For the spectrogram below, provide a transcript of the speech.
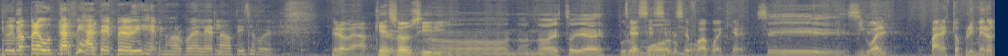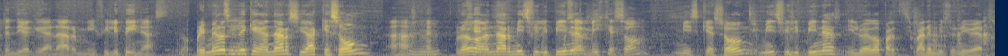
Yo iba a preguntar, fíjate, pero dije, mejor voy a leer la noticia porque... Pero, ah, que Pero son Siri. No, no, no, esto ya es puro ya se, se- morbo. se fue a cualquiera. Sí, sí. Igual, para esto primero tendría que ganar mis Filipinas. No, primero tiene que ganar Ciudad que son, Ajá. luego ¿Qué? ganar Miss Filipinas, O sea, mis que son, Miss que son, Miss Filipinas y luego participar en Miss Universo.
